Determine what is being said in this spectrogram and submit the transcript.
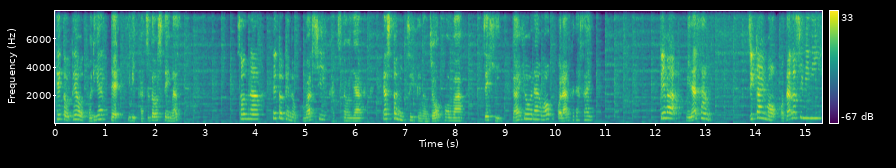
手と手を取り合って日々活動しています。そんな手と手の詳しい活動やキャストについての情報は、ぜひ概要欄をご覧ください。では皆さん、次回もお楽しみに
